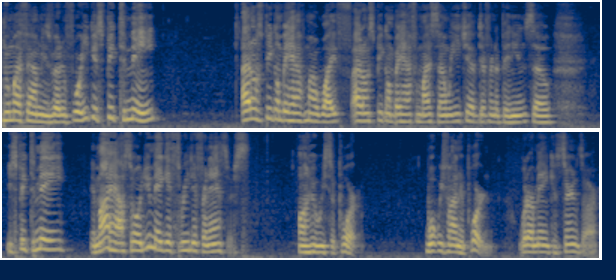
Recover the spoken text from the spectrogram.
who my family is voting for? You can speak to me. I don't speak on behalf of my wife. I don't speak on behalf of my son. We each have different opinions. So you speak to me, in my household, you may get three different answers on who we support, what we find important, what our main concerns are.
